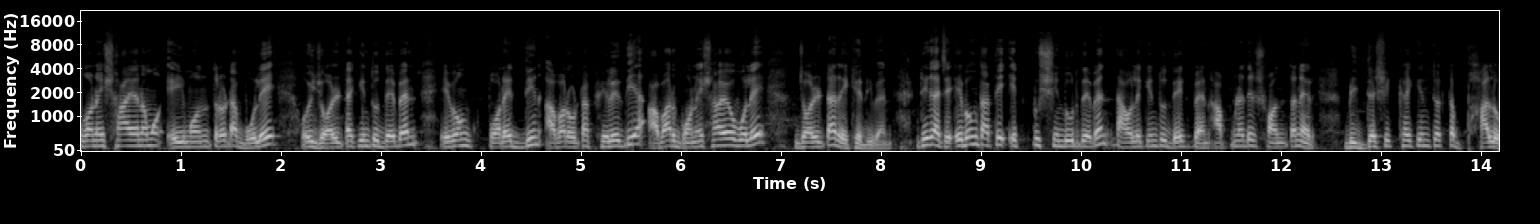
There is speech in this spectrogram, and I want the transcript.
গণেশায় নম, এই মন্ত্রটা বলে ওই জলটা কিন্তু দেবেন এবং পরের দিন আবার ওটা ফেলে দিয়ে আবার গণেশ গণেশায় বলে জলটা রেখে দিবেন। ঠিক আছে? এবং তাতে একটু সিঁদুর দেবেন, তাহলে কিন্তু দেখবেন আপনাদের সন্তানের বিদ্যাশিক্ষায় কিন্তু একটা ভালো,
